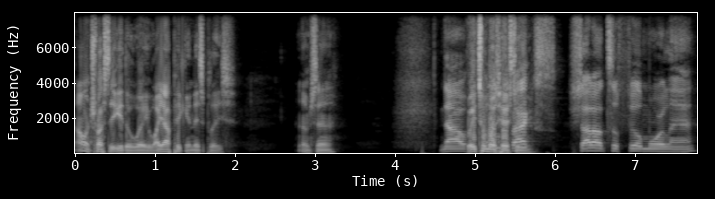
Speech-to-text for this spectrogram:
I don't trust it either way. Why y'all picking this place? You know what I'm saying? Now, Way too much history. Facts, shout out to Phil Moreland,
